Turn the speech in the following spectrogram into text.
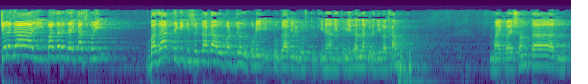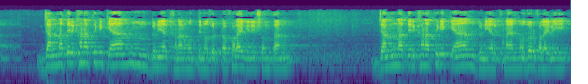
চলে যাই, বাজারে যাই, কাজ করি। বাজার থেকে কিছু টাকা উপার্জন করে একটু গাভীর গোস্ত কিনে আনি, তুমি রান্না করে দিবা, খাম। মায় কয়, সন্তান, জান্নাতের খানার থেকে কেন দুনিয়ার খানার মধ্যে নজরটা ফালাই দিলি সন্তান? জান্নাতের খানার থেকে কেন দুনিয়ার খানায় নজর ফালাইলি?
